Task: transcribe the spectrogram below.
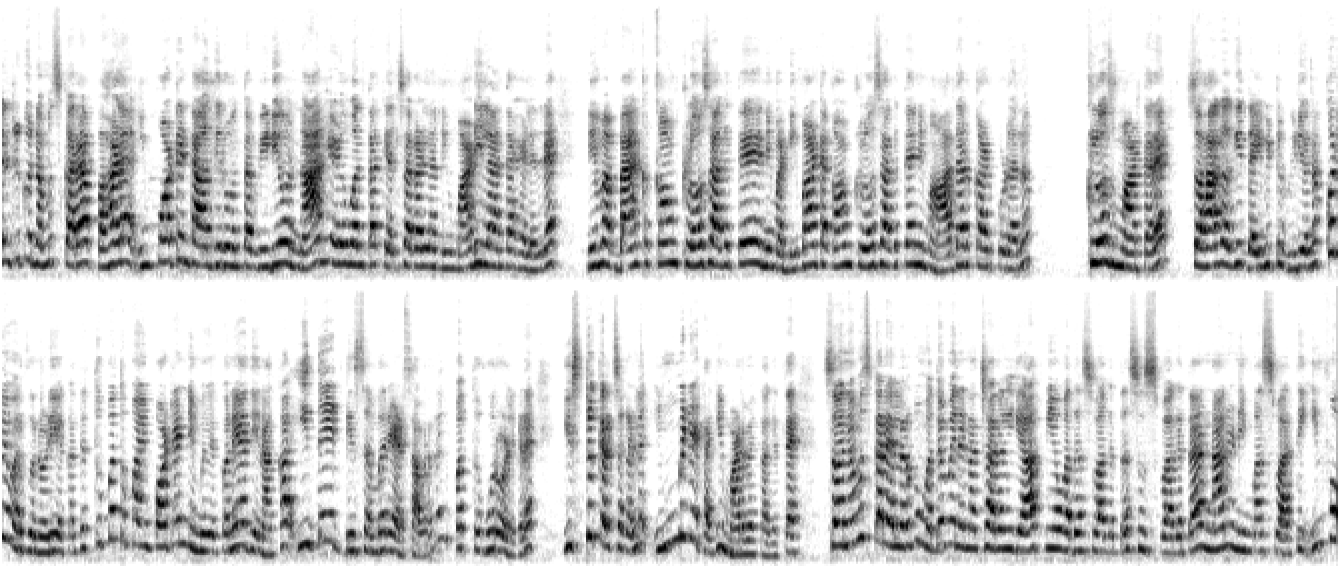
ಎಲ್ರಿಗೂ ನಮಸ್ಕಾರ. ಬಹಳ ಇಂಪಾರ್ಟೆಂಟ್ ಆಗಿರುವಂತ ವಿಡಿಯೋ ನಾನ್ ಹೇಳುವಂತ ಕೆಲಸಗಳನ್ನ ನೀವು ಮಾಡಿಲ್ಲ ಅಂತ ಹೇಳಿದ್ರೆ ನಿಮ್ಮ ಬ್ಯಾಂಕ್ ಅಕೌಂಟ್ ಕ್ಲೋಸ್ ಆಗುತ್ತೆ, ನಿಮ್ಮ ಡಿಮಾರ್ಟ್ ಅಕೌಂಟ್ ಕ್ಲೋಸ್ ಆಗುತ್ತೆ, ನಿಮ್ಮ ಆಧಾರ್ ಕಾರ್ಡ್ ಕೂಡ ಕ್ಲೋಸ್ ಮಾಡ್ತಾರೆ. ಸೊ ಹಾಗಾಗಿ ದಯವಿಟ್ಟು ವಿಡಿಯೋನ ಕೊನೆವರೆಗೂ ನೋಡಿ. ಯಾಕಂದ್ರೆ ತುಂಬಾ ತುಂಬಾ ಇಂಪಾರ್ಟೆಂಟ್ ನಿಮಗೆ ಕೊನೆಯ ದಿನಾಂಕ ಇದೇ ಡಿಸೆಂಬರ್ ಎರಡ್ ಸಾವಿರದ ಇಪ್ಪತ್ತ್ ಮೂರು ಒಳಗಡೆ ಇಷ್ಟು ಕೆಲಸಗಳನ್ನ ಇಮಿಡಿಯೇಟ್ ಆಗಿ ಮಾಡ್ಬೇಕಾಗತ್ತೆ. ಸೊ ನಮಸ್ಕಾರ ಎಲ್ಲರಿಗೂ. ಮತ್ತೊಮ್ಮೆ ನನ್ನ ಚಾನಲ್ಗೆ ಆತ್ಮೀಯವಾದ ಸ್ವಾಗತ, ಸುಸ್ವಾಗತ. ನಾನು ನಿಮ್ಮ ಸ್ವಾತಿ ಇನ್ಫೋ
